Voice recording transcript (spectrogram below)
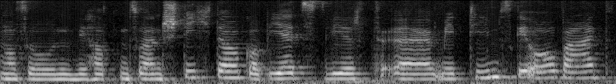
also wir hatten so einen Stichtag, ab jetzt wird äh, mit Teams gearbeitet.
